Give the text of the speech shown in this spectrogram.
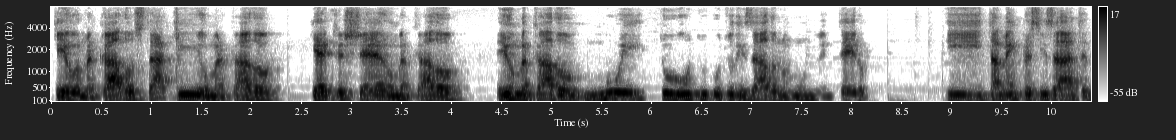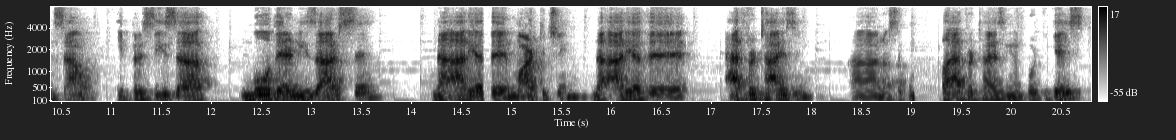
que o mercado está aqui, o mercado quer crescer, o mercado é um mercado muito utilizado no mundo inteiro e também precisa atenção e precisa modernizar-se na área de marketing, na área de advertising, uh, não sei como falar advertising em português,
